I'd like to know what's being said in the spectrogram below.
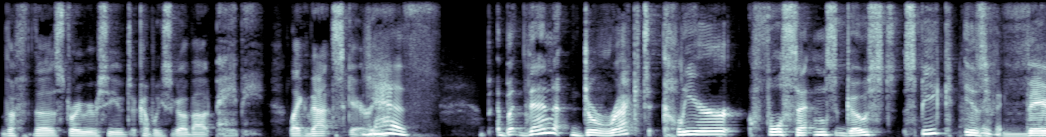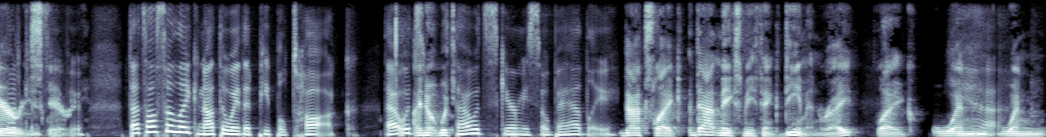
the the story we received a couple weeks ago about baby. Like that's scary. Yes. But then direct, clear, full sentence ghost speak oh, is very scary. you. That's also like not the way that people talk. That would I know, which- that would scare me so badly. That's like that makes me think demon, right? Like when Yeah. when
